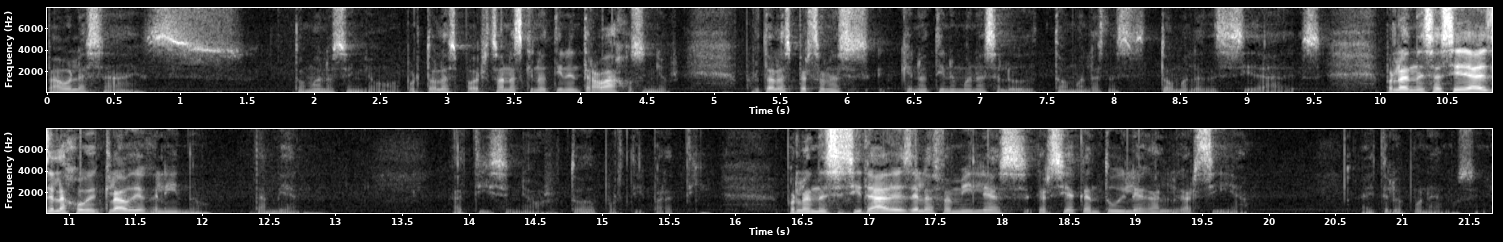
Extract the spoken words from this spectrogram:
Paola Sáenz. Tómalo, Señor, por todas las personas que no tienen trabajo, Señor por todas las personas que no tienen buena salud, toma las, necesidades. Por las necesidades de la joven Claudia Galindo, también. A ti, Señor, todo por ti, para ti. Por las necesidades de las familias García Cantú y Legal García. Ahí te lo ponemos, Señor.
